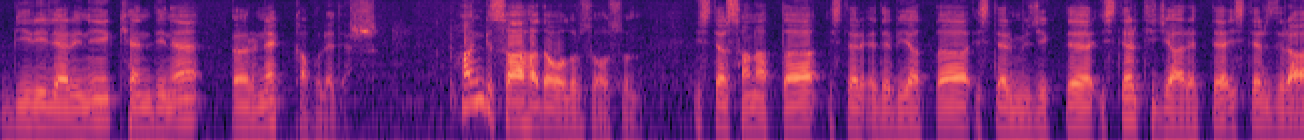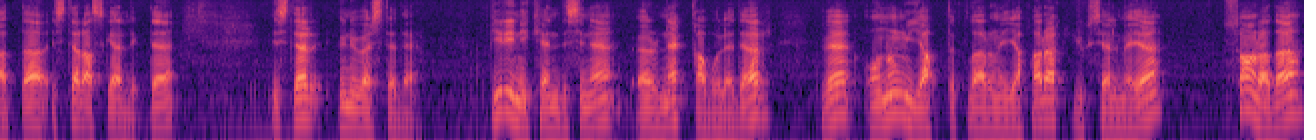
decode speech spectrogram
birilerini kendine örnek kabul eder. Hangi sahada olursa olsun, ister sanatta, ister edebiyatta, ister müzikte, ister ticarette, ister ziraatta, ister askerlikte, ister üniversitede birini kendisine örnek kabul eder ve onun yaptıklarını yaparak yükselmeye, sonra da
